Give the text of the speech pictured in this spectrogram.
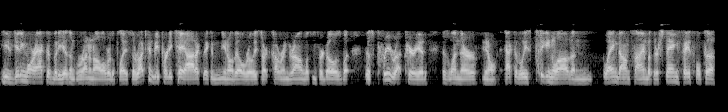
he's getting more active, but he isn't running all over the place. The rut can be pretty chaotic. They can, you know, they'll really start covering ground looking for does, but this pre-rut period is when they're, you know, actively seeking love and laying down sign, but they're staying faithful to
